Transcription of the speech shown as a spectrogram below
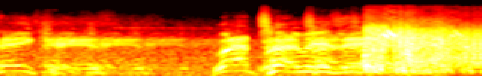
Take it. What time is it?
